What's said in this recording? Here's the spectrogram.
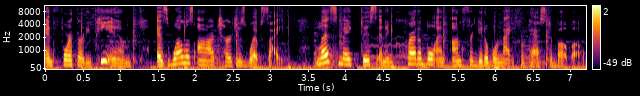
and 4:30 p.m. as well as on our church's website. Let's make this an incredible and unforgettable night for Pastor Bobo.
